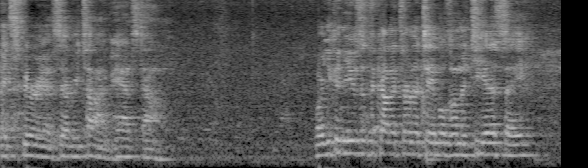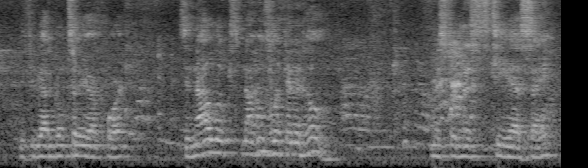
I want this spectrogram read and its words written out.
experience every time, hands down. Or you can use it to kind of turn the tables on the TSA if you got to go to the airport. See, now look, now who's looking at who? Mr. and Mrs. TSA.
